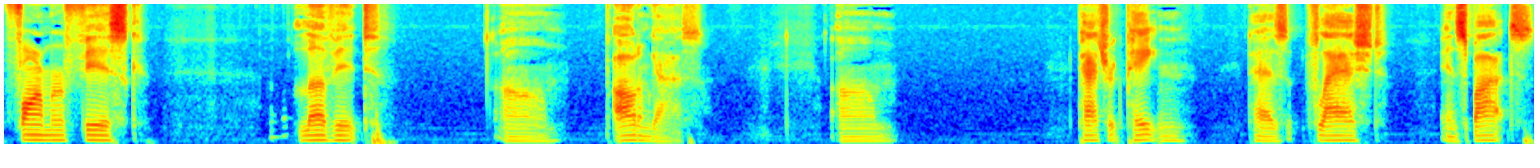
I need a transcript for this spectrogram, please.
Farmer, Fiske, Lovett, um, all them guys. Um, Patrick Payton has flashed in spots.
